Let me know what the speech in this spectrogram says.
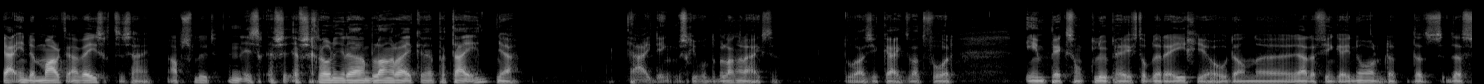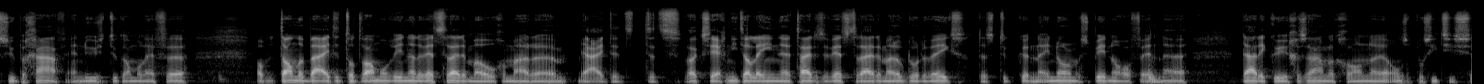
ja, in de markt aanwezig te zijn. Absoluut. En is FC, FC Groningen daar een belangrijke partij in? Ja. ja, ik denk misschien wel de belangrijkste. Als je kijkt wat voor impact zo'n club heeft op de regio, dan eh, ja, dat vind ik enorm. Dat, dat, is, dat is super gaaf. En nu is het natuurlijk allemaal even op de tanden bijten tot we allemaal weer naar de wedstrijden mogen. Maar eh, ja, dit, dit, wat ik zeg, niet alleen eh, tijdens de wedstrijden, maar ook door de week. Dat is natuurlijk een enorme spin-off. En daarin kun je gezamenlijk gewoon onze posities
